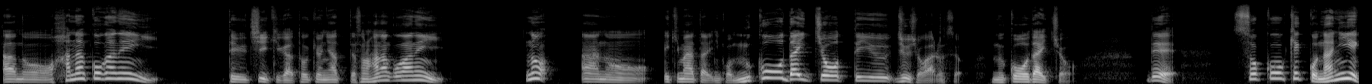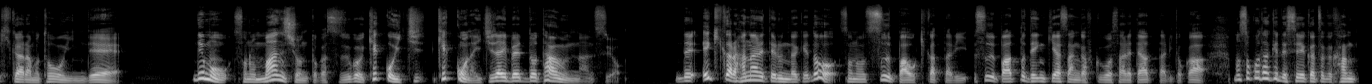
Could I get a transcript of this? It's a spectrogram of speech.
あの花小金井っていう地域が東京にあってその花小金井のあの駅前あたりにこう向こう台町っていう住所があるんですよ。向こう台町。でそこ結構何駅からも遠いんででもそのマンションとかすごい結構一結構な一大ベッドタウンなんですよ。で駅から離れてるんだけどそのスーパー大きかったりスーパーと電気屋さんが複合されてあったりとか、まあ、そこだけで生活が完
